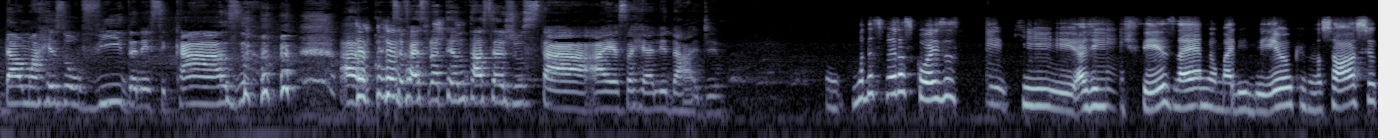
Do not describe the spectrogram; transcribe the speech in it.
dar uma resolvida nesse caso? Ah, como você faz para tentar se ajustar a essa realidade? Uma das primeiras coisas que, que a gente fez, né, meu marido e eu, que é meu sócio,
